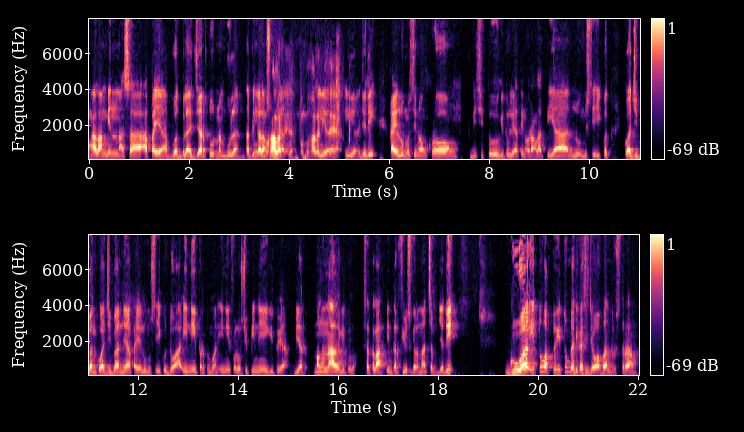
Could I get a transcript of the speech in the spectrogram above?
ngalamin masa apa ya buat belajar tuh enam bulan tapi nggak langsung pembekalan ya, pembekalan iya gitu ya. iya jadi kayak lu mesti nongkrong di situ gitu liatin orang latihan lu mesti ikut kewajiban kewajibannya kayak lu mesti ikut doa ini pertemuan ini fellowship ini gitu ya biar mengenal gitu loh setelah interview segala macam jadi gua itu waktu itu nggak dikasih jawaban terus terang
